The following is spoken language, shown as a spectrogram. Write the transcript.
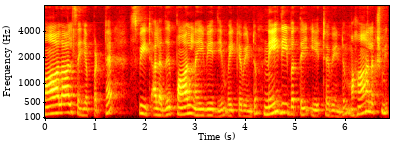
பாலால் செய்யப்பட்ட ஸ்வீட் அல்லது பால் நைவேத்தியம் வைக்க வேண்டும். நெய் தீபத்தை ஏற்ற வேண்டும். மகாலட்சுமி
